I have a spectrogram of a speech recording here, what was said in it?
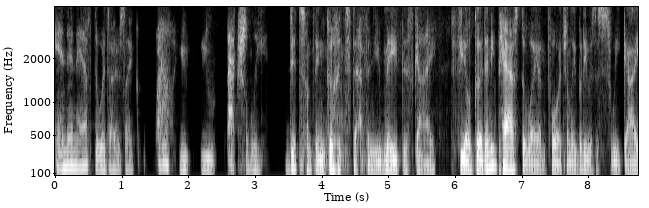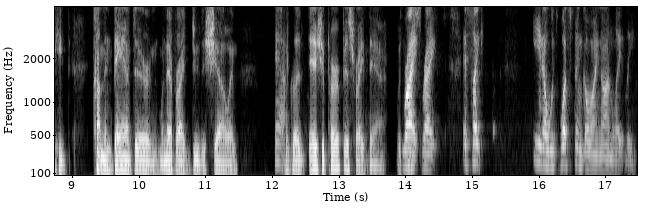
And then afterwards, I was like, wow, you you actually did something good, Stefan. You made this guy feel good. And he passed away, unfortunately, but he was a sweet guy. He'd come and banter, and whenever I'd do the show, and yeah, I go, there's your purpose right there. right, this. right. It's like, you know, with what's been going on lately,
